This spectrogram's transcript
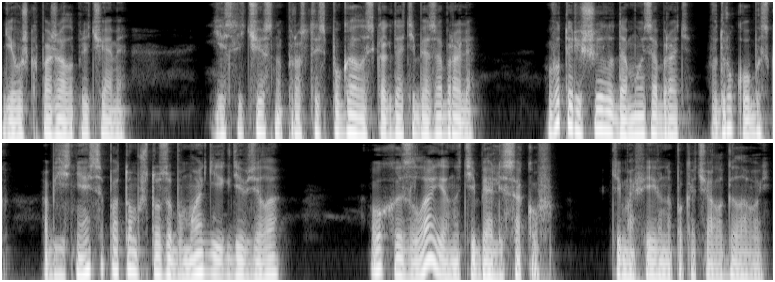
Девушка пожала плечами. «Если честно, просто испугалась, когда тебя забрали. Вот и решила домой забрать. Вдруг обыск. Объясняйся потом, что за бумаги и где взяла. Ох, и зла я на тебя, Лисаков. Тимофеевна покачала головой.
